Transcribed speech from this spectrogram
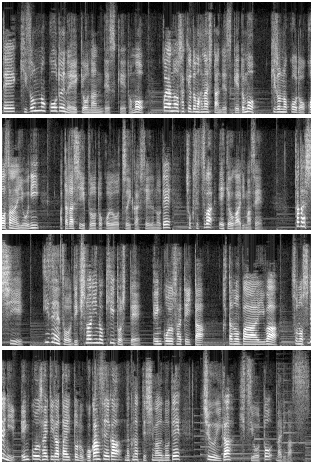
で、既存のコードへの影響なんですけれども、これあの先ほども話したんですけれども、既存のコードを壊さないように新しいプロトコルを追加しているので、直接は影響がありません。ただし、以前その Dictionary のキーとしてエンコードされていた型の場合は、そのすでにエンコードされている値との互換性がなくなってしまうので、注意が必要となります。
